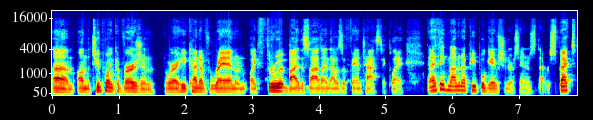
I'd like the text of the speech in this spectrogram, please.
um, on the two point conversion where he kind of ran and like threw it by the sideline. That was a fantastic play. And I think not enough people gave Shedeur Sanders that respect.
